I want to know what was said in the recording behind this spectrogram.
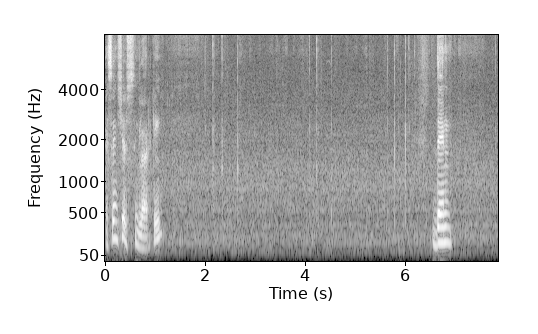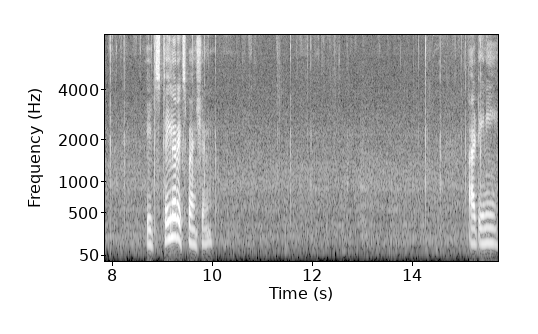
essential singularity then its Taylor expansion at any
